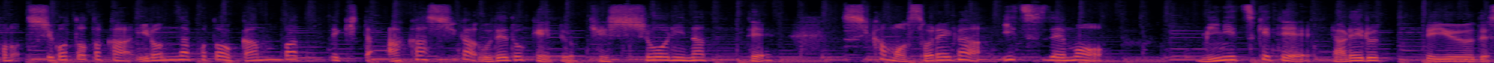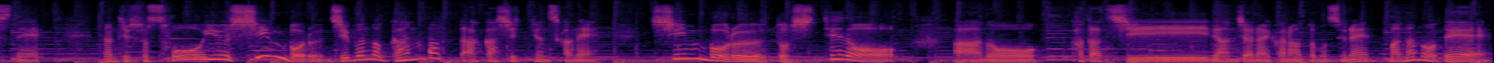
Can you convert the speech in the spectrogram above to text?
この仕事とかいろんなことを頑張ってきた証が腕時計という結晶になってしかもそれがいつでも身につけてられるっていうですねなんていうでしょうそういうシンボル自分の頑張った証っていうんですかね。シンボルとしてのあの形なんじゃないかなと思うんですよね。まあ、なので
